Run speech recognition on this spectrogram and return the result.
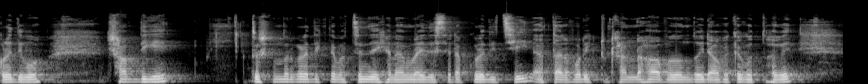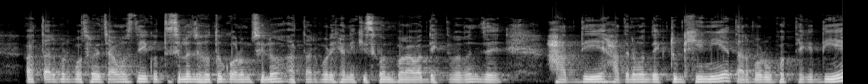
করে দিব সব দিকে। তো সুন্দর করে দেখতে পাচ্ছেন যে এখানে আমরা এই যে সেট করে দিচ্ছি, আর তারপর একটু ঠান্ডা হওয়া পর্যন্ত এটা অপেক্ষা করতে হবে। আর তারপর প্রথমে চামচ দিয়ে করতেছিল যেহেতু গরম ছিল, আর তারপর এখানে কিছুক্ষণ পর আবার দেখতে পাবেন যে হাত দিয়ে, হাতের মধ্যে একটু ঘি নিয়ে তারপর উপর থেকে দিয়ে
